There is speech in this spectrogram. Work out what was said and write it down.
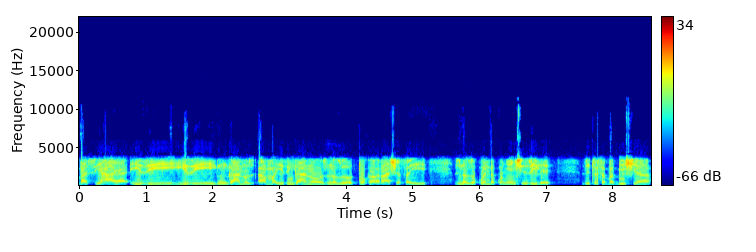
basi haya hizi hizi ngano ama hizi ngano zinazotoka Russia sasa hii zinazokwenda kwenye nchi zile zitasababisha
